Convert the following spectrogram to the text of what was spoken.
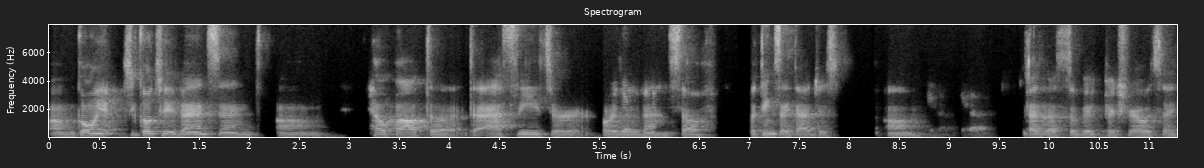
um, going to go to events and um, help out the, the athletes or or the event itself, but things like that just um, that, that's the big picture, I would say.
